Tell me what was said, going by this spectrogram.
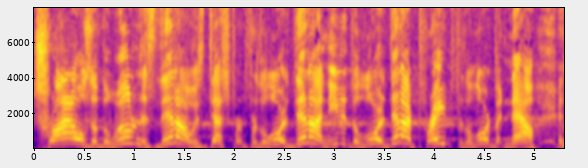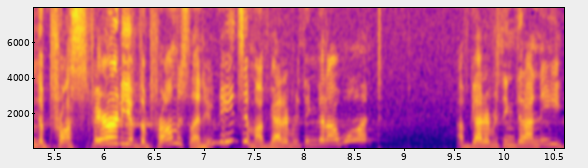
trials of the wilderness, then I was desperate for the Lord. Then I needed the Lord. Then I prayed for the Lord. But now, in the prosperity of the promised land, who needs Him? I've got everything that I want. I've got everything that I need.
